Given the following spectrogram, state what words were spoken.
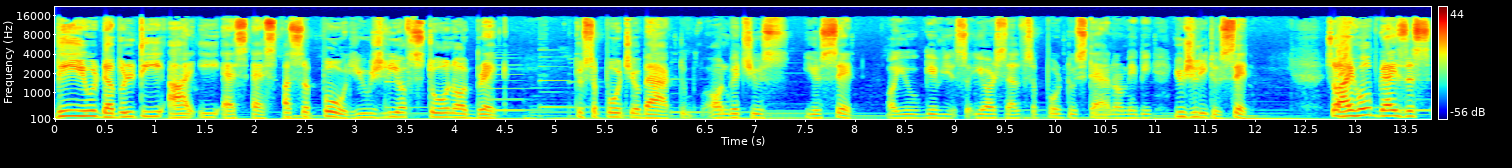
B U T T R E S S. A support, usually of stone or brick, to support your back, to, on which you you sit, or you give yourself support to stand, or maybe usually to sit. So I hope guys this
